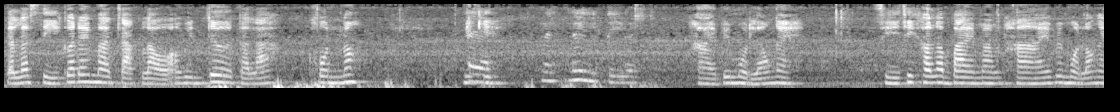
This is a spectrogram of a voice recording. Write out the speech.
แต่ละสีก็ได้มาจากเหล่าอเวนเจอร์แต่ละคนเนาะ มีกี่ ไม่ไม่มีตีเลยหายไปหมดแล้วไง สีที่เขาระบายมามันหายไปหมดแล้วไง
